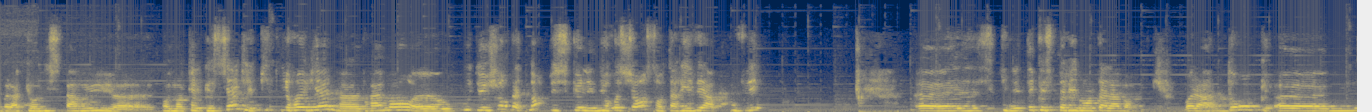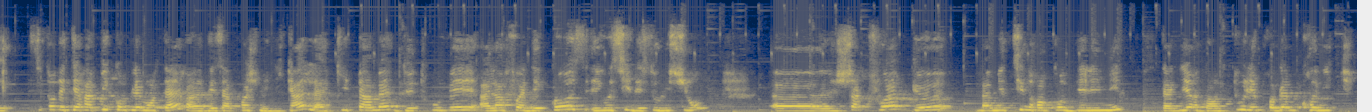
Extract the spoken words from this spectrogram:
voilà, qui ont disparu euh, pendant quelques siècles et puis qui reviennent vraiment au bout du jour maintenant, puisque les neurosciences sont arrivées à prouver ce qui n'était qu'expérimental avant. Voilà, donc euh, ce sont des thérapies complémentaires, des approches médicales qui permettent de trouver à la fois des causes et aussi des solutions. Chaque fois que la médecine rencontre des limites, c'est-à-dire dans tous les problèmes chroniques,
